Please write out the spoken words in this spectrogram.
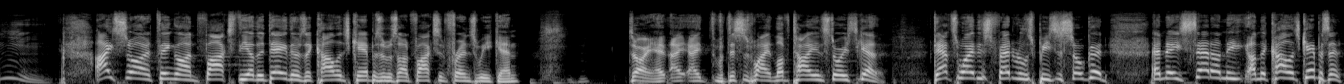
Hmm. I saw a thing on Fox the other day. There's a college campus. It was on Fox and Friends weekend. Mm-hmm. Sorry, I, I, I, this is why I love tying stories together. That's why this Federalist piece is so good. And they said on the on the college campus that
